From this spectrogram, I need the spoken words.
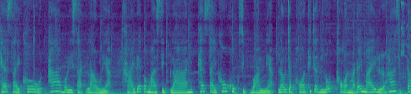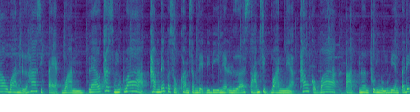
cash cycle ถ้าบริษัทเราเนี่ยายได้ประมาณ 10 ล้าน แค่ไซเคิล60 วันเนี่ย เราจะพอที่จะลดทอนมาได้ไหมเหลือ 59 วันหลือ 58 วัน แล้วถ้าสมมติว่าทำได้ประสบความสำเร็จดีๆเนี่ยเหลือ 30 วันเนี่ยเท่ากับว่าตัดเงินทุนหมุนเวียนไปได้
